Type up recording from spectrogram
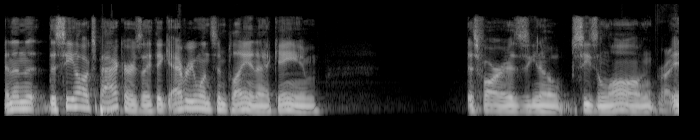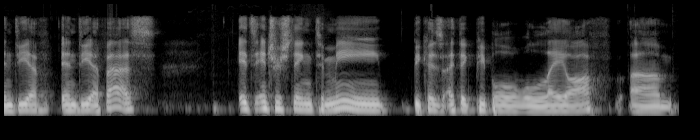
And then the, the Seahawks Packers, I think everyone's in play in that game as far as, you know, season long Right. in DF in DFS. It's interesting to me because I think people will lay off um,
